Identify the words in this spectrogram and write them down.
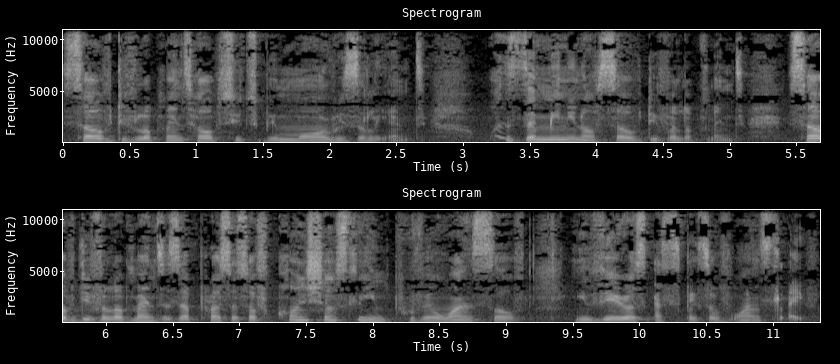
Self Development Helps You to Be More Resilient. What is the meaning of self development? Self development is a process of consciously improving oneself in various aspects of one's life.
